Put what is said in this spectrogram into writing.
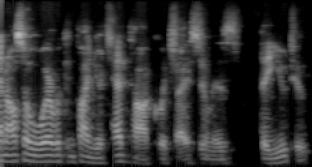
and also where we can find your TED Talk, which I assume is the YouTube.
